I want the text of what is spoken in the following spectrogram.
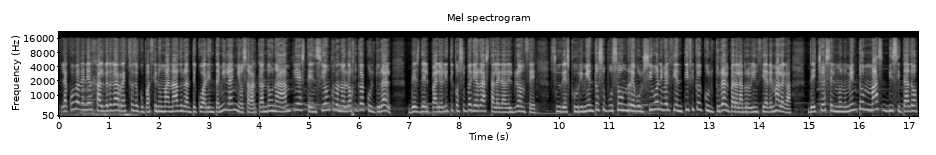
La cueva de Nerja alberga restos de ocupación humana durante 40.000 años, abarcando una amplia extensión cronológica cultural, desde el Paleolítico Superior hasta la Edad del Bronce. Su descubrimiento supuso un revulsivo a nivel científico y cultural para la provincia de Málaga. De hecho, es el monumento más visitado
